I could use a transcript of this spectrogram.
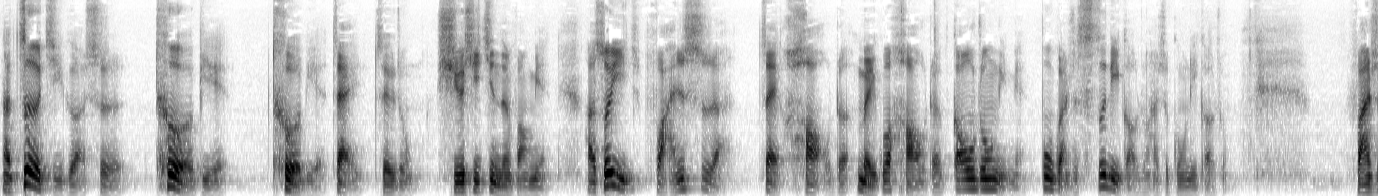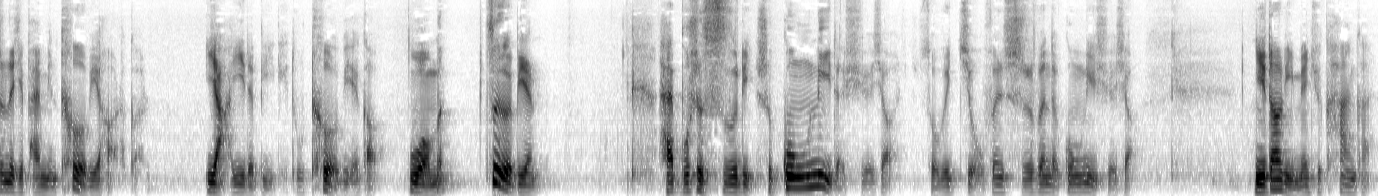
那这几个是特别特别在这种学习竞争方面啊，所以凡是啊，在好的美国好的高中里面，不管是私立高中还是公立高中，凡是那些排名特别好的高中，亚裔的比例都特别高。我们这边。还不是私立，是公立的学校，所谓九分、十分的公立学校。你到里面去看看，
